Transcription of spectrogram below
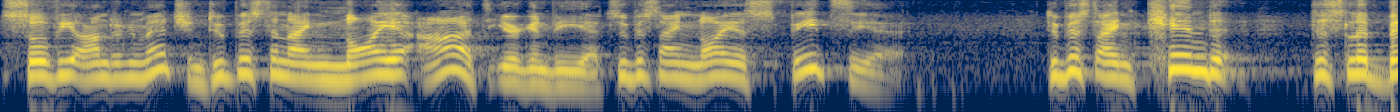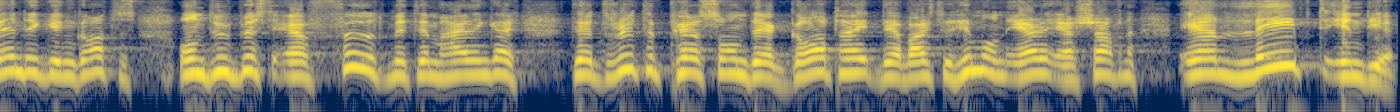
so wie andere Menschen. Du bist in eine neue Art irgendwie jetzt. Du bist eine neue Spezie. Du bist ein Kind des lebendigen Gottes. Und du bist erfüllt mit dem Heiligen Geist. Der dritte Person der Gottheit, der, weißt du, Himmel und Erde erschaffen, er lebt in dir.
